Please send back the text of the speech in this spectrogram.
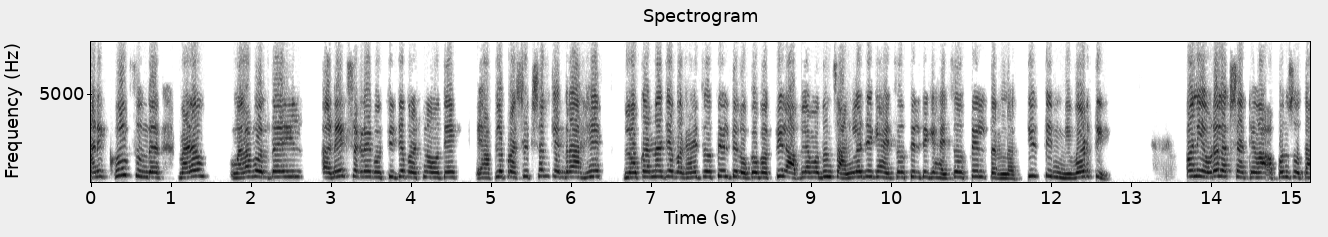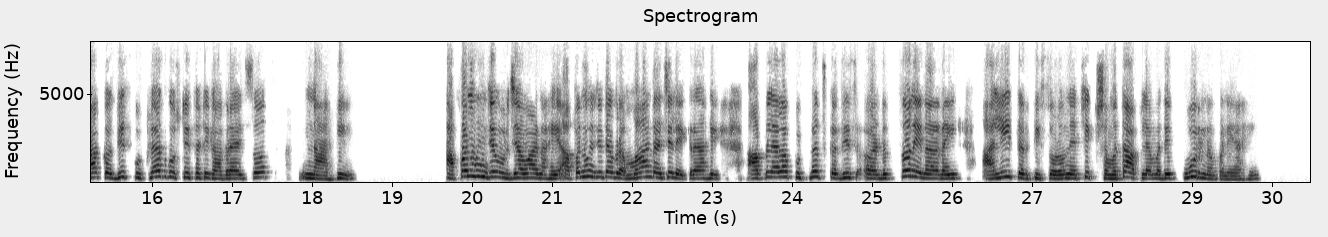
आणि खूप सुंदर. मॅडम मला बोलता येईल अनेक सगळ्या गोष्टीचे प्रश्न होते हे आपलं प्रशिक्षण केंद्र आहे. लोकांना जे बघायचं असेल ते लोक बघतील. आपल्यामधून चांगलं जे घ्यायचं असेल ते घ्यायचं असेल तर नक्कीच ते निवडतील. पण एवढं लक्षात ठेवा आपण स्वतः कधीच कुठल्याच गोष्टीसाठी घाबरायचं नाही. आपण म्हणजे ऊर्जावान आहे आपण म्हणजे त्या ब्रह्मांडाचे लेकरं आहे आपल्याला कुठंच कधीच अडचण येणार नाही. आली तर ती सोडवण्याची क्षमता आपल्यामध्ये पूर्णपणे आहे.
